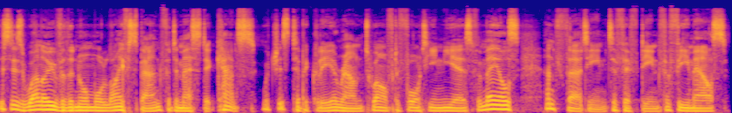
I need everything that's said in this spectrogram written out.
This is well over the normal lifespan for domestic cats, which is typically around 12 to 14 years for males and 13 to 15 for females.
